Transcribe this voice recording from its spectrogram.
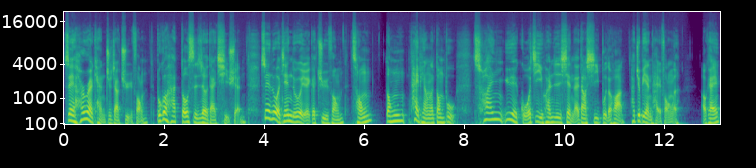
所以 hurricane 就叫飓风，不过它都是热带气旋。所以如果今天如果有一个飓风从东太平洋的东部穿越国际换日线来到西部的话，它就变成台风了。OK，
